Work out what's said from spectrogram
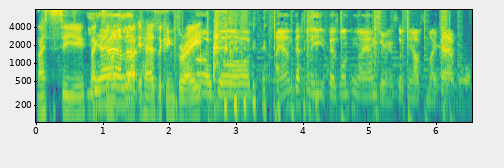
Nice to see you. Thanks yeah, so much for that. Your hair's looking great. Oh god, I am definitely. If there's one thing I am doing, is looking after my hair more.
